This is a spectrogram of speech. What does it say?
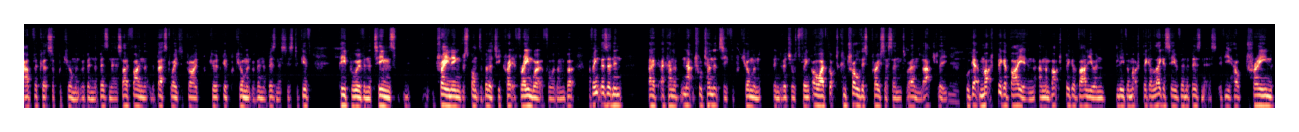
advocates of procurement within the business. I find that the best way to drive good, good procurement within the business is to give people within the teams training, responsibility, create a framework for them. But I think there's an a, a, kind of natural tendency for procurement individuals to think, oh, I've got to control this process end to end. Actually, yeah. we'll get much bigger buy-in and a much bigger value and leave a much bigger legacy within the business if you help train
